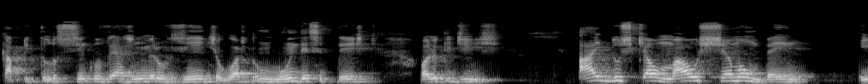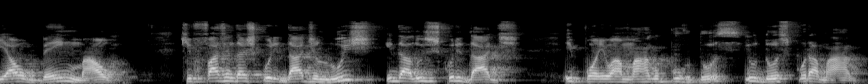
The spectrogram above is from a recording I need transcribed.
capítulo 5, verso número 20. Eu gosto muito desse texto. Olha o que diz: Ai dos que ao mal chamam bem, e ao bem mal, que fazem da escuridade luz e da luz escuridade, e põem o amargo por doce e o doce por amargo.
